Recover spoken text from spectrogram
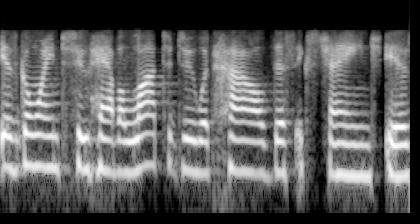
is going to have a lot to do with how this exchange is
